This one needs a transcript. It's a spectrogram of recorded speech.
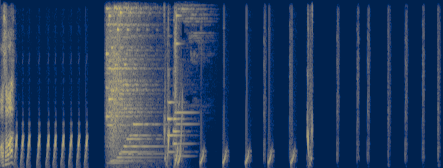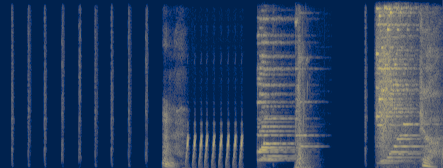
어서 와. 음. 휴.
